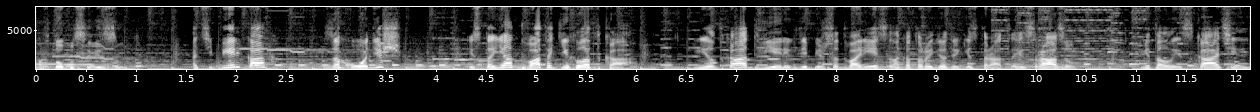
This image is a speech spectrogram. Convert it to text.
автобусы везут. А теперь как? Заходишь, и стоят два таких лотка. Не лотка, а двери, где пишется два рейса, на которые идет регистрация. И сразу металлоискатель,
